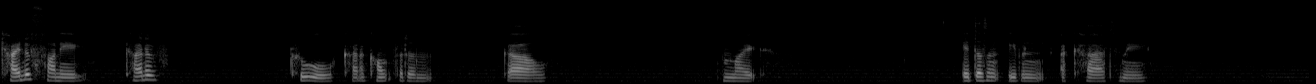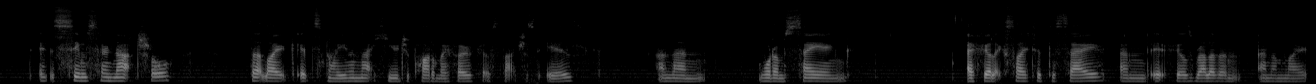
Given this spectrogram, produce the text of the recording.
kind of funny, kind of cool, kind of confident girl. I'm like, it doesn't even occur to me. It seems so natural that like it's not even that huge a part of my focus that just is. And then what i'm saying i feel excited to say and it feels relevant and i'm like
